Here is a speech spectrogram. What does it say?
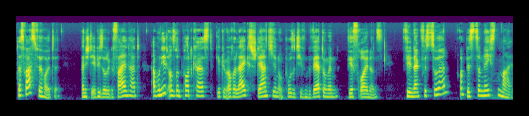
Das war's für heute. Wenn euch die Episode gefallen hat, abonniert unseren Podcast, gebt ihm eure Likes, Sternchen und positiven Bewertungen. Wir freuen uns. Vielen Dank fürs Zuhören und bis zum nächsten Mal.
